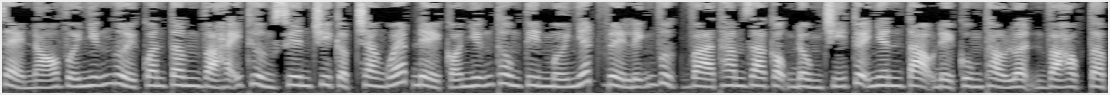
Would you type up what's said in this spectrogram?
sẻ nó với những người quan tâm và hãy thường xuyên truy cập trang web để có những thông tin mới nhất về lĩnh vực và tham gia cộng đồng trí tuệ nhân tạo để cùng thảo luận và học tập.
